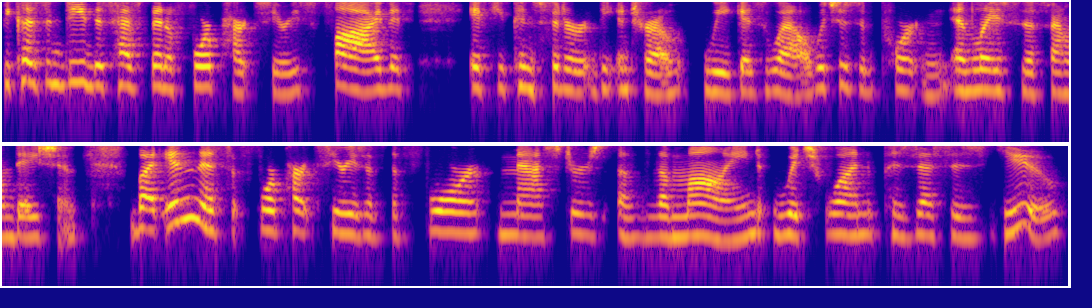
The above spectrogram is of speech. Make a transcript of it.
because indeed this has been a four part series five if if you consider the intro week as well, which is important and lays the foundation. But in this four part series of the four masters of the mind, which one possesses you,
